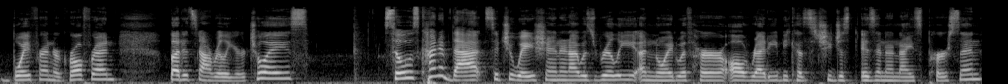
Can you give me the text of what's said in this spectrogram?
boyfriend or girlfriend, but it's not really your choice. So it was kind of that situation, and I was really annoyed with her already because she just isn't a nice person.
